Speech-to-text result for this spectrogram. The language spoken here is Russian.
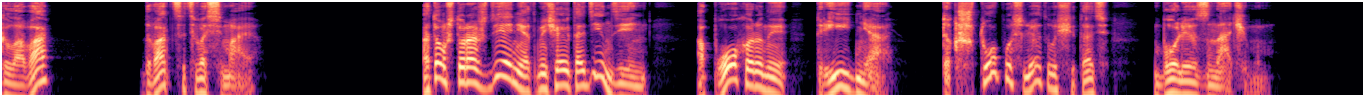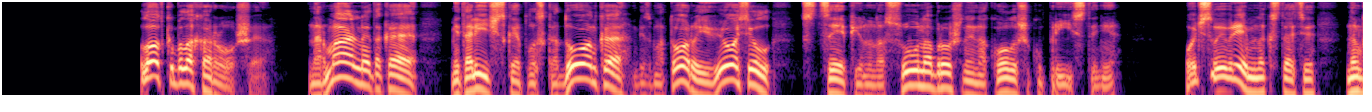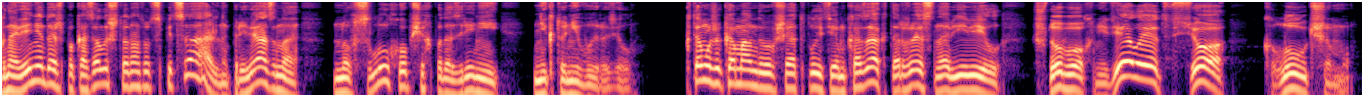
Глава 28 О том, что рождение отмечают один день, а похороны — три дня. Так что после этого считать более значимым? Лодка была хорошая. Нормальная такая металлическая плоскодонка, без мотора и весел, с цепью на носу, наброшенной на колышек у пристани. Очень своевременно, кстати. На мгновение даже показалось, что она тут специально привязана, но вслух общих подозрений никто не выразил. К тому же командовавший отплытием казак торжественно объявил, что Бог не делает, все к лучшему.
